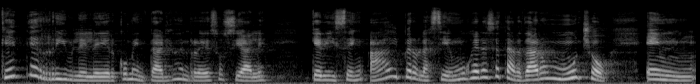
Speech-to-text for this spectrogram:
qué terrible leer comentarios en redes sociales que dicen, ay, pero las 100 mujeres se tardaron mucho en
